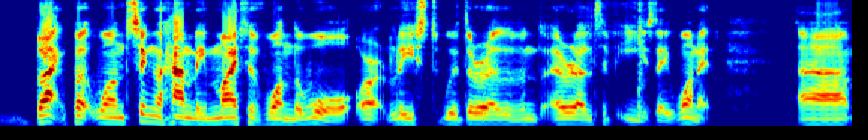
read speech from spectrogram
Black Buck one single-handedly might have won the war, or at least with the relevant relative ease they won it. Uh,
